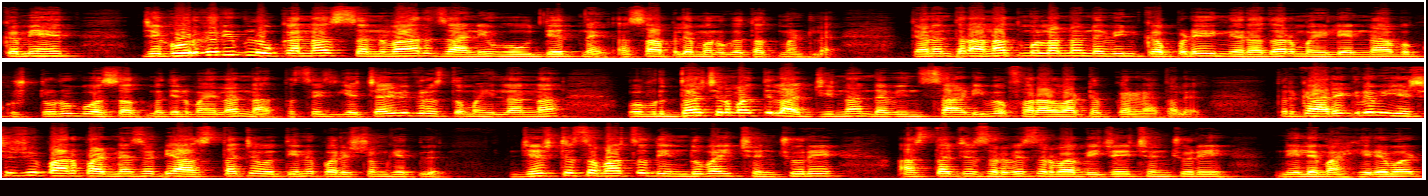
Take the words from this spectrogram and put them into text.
कमी आहेत. जे गोरगरीब लोकांना सणवार जाणीव होऊ देत नाहीत असं आपल्या मनोगतात म्हटलंय. त्यानंतर अनाथ मुलांना नवीन कपडे निराधार महिलांना व कुष्ठरोग वसाहतमधील महिलांना तसेच एच आय ग्रस्त महिलांना व वृद्धाश्रमातील आजींना नवीन साडी व फराळ वाटप करण्यात आले. तर कार्यक्रम यशस्वी पार पाडण्यासाठी आस्थाच्या वतीनं परिश्रम घेतले. ज्येष्ठ सभासद इंदुबाई छंचुरे आस्थाचे सर्वेसर्वा विजय छंचुरे निलेमा हिरेमठ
